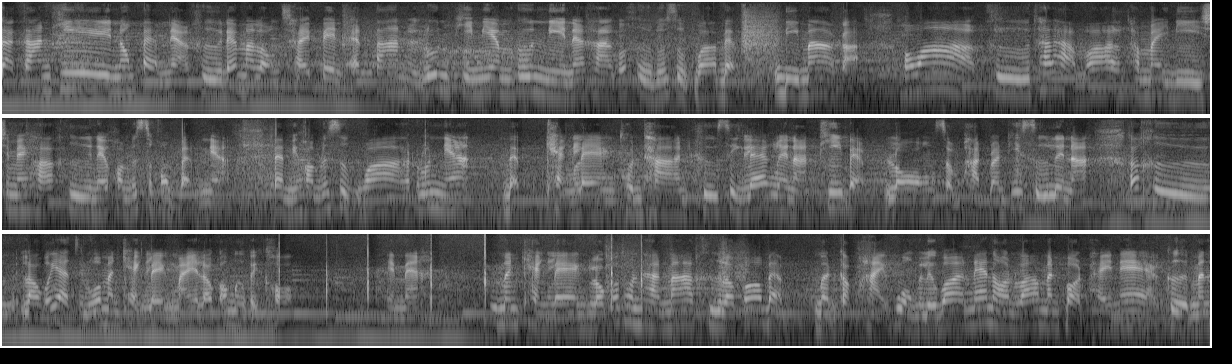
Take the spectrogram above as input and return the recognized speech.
จากการที่น้องแปมเนี่ยคือได้มาลองใช้เป็นแอตตันรุ่นพรีเมียมรุ่นนี้นะคะ ก็คือรู้สึกว่าแบบดีมากอะ่ะ เพราะว่าคือถ้าถามว่าทำไมดีใช่ไหมคะ คือในความรู้สึกของแปมเนี่ยแปมมีความรู้สึกว่ารุ่นเนี้ยแบบแข็งแรงทนทาน คือสิ่งแรกเลยนะ ที่แบบลองสัมผัสวันที่ซื้อเลยนะ ก็คือเราก็อยากจะรู้ว่ามันแข็งแรงไหมเราก็มือไปเคาะเห็นไหม คือมันแข็งแรงแล้วก็ทนทานมากคือเราก็แบบเหมือนกับหายห่วงไปเลยว่าแน่นอนว่ามันปลอดภัยแน่ เกิดมัน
